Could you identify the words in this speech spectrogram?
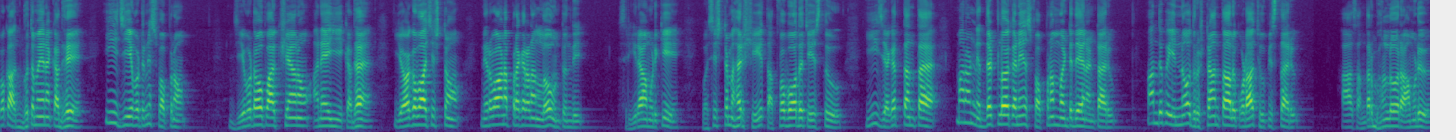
ఒక అద్భుతమైన కథే ఈ జీవటుని స్వప్నం. జీవటోపాఖ్యానం అనే ఈ కథ యోగవాసిష్టం నిర్వాణ ప్రకరణంలో ఉంటుంది. శ్రీరాముడికి వశిష్ఠ మహర్షి తత్వబోధ చేస్తూ ఈ జగత్తంతా మనం నిద్దట్లోకనే స్వప్నం వంటిదే అని అంటారు. అందుకు ఎన్నో దృష్టాంతాలు కూడా చూపిస్తారు. ఆ సందర్భంలో రాముడు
